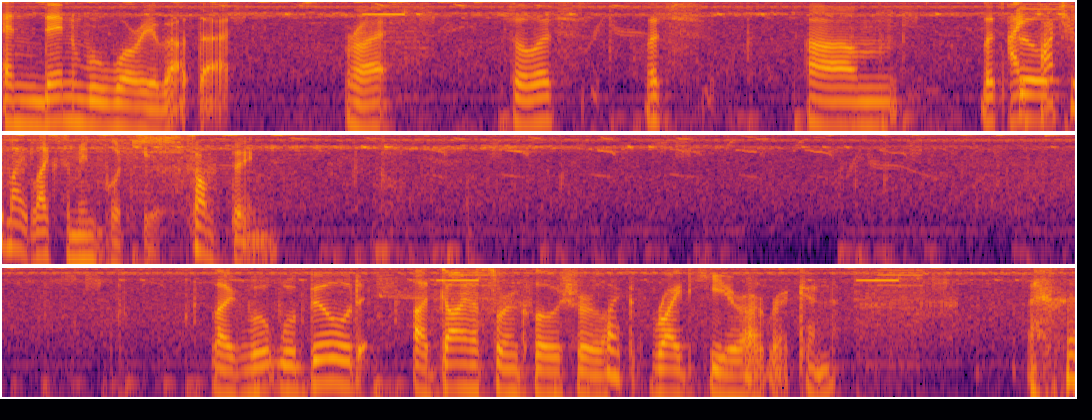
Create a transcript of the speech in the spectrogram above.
and then we'll worry about that, right? So let's let's um let's I thought you might like some input here. Something. Like we'll, we'll build a dinosaur enclosure like right here, I reckon.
